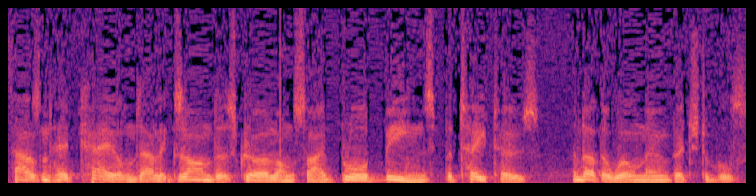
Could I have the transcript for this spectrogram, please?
Thousand-head kale and alexanders grow alongside broad beans, potatoes and other well-known vegetables.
